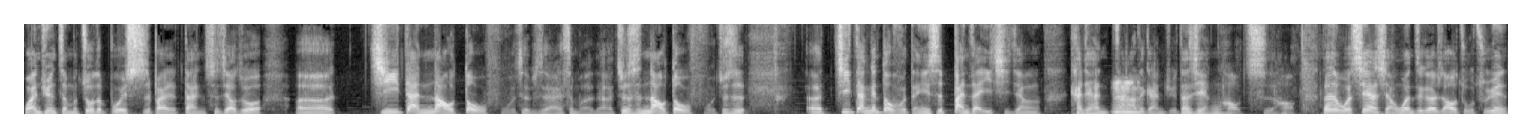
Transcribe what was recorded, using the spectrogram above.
完全怎么做都不会失败的蛋，是叫做呃鸡蛋闹豆腐，是不是还是什么的？就是闹豆腐，就是。呃鸡蛋跟豆腐等于是拌在一起，这样看起来很杂的感觉，嗯、但是也很好吃哈。但是我现在想问这个饶主厨，因为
